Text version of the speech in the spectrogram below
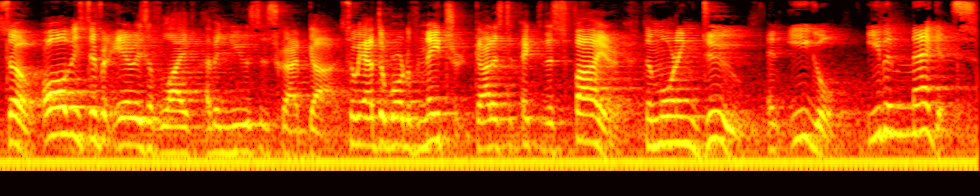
So, all these different areas of life have been used to describe God. So, we have the world of nature. God is depicted as fire, the morning dew, an eagle, even maggots.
